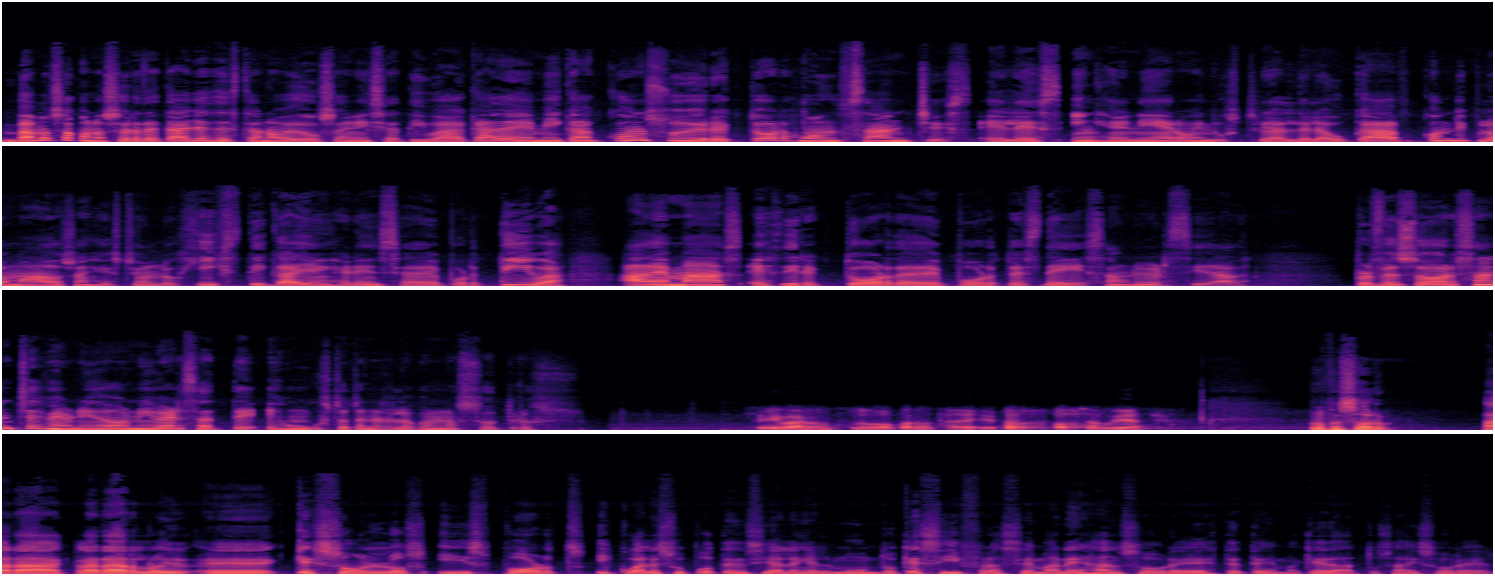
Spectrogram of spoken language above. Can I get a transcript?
Vamos a conocer detalles de esta novedosa iniciativa académica con su director Juan Sánchez. Él es ingeniero industrial de la UCAP con diplomados en gestión logística y en gerencia deportiva. Además, es director de deportes de esa universidad. Profesor Sánchez, bienvenido a Universate. Es un gusto tenerlo con nosotros. Sí, bueno, un saludo para ustedes y para los audiencias. Profesor, para aclararlo, eh, ¿qué son los esports y cuál es su potencial en el mundo? ¿Qué cifras se manejan sobre este tema? ¿Qué datos hay sobre él?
